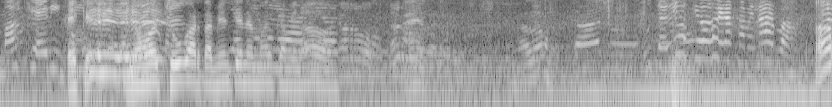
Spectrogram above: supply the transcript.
Más Kevin. Es que no, Sugar también tiene mal caminado. Usted dijo que ibas a ir a caminar, va. Ah,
